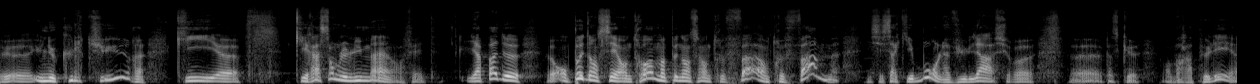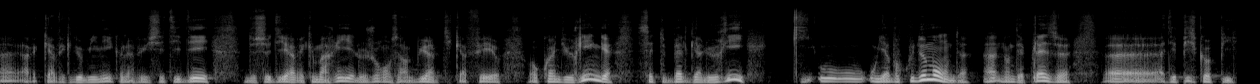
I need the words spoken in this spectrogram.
euh, une culture qui, euh, qui rassemble l'humain, en fait. Il y a pas de, on peut danser entre hommes, on peut danser entre, femmes, et c'est ça qui est beau. On l'a vu là sur, euh, euh, parce que on va rappeler, hein, avec avec Dominique, on avait eu cette idée de se dire avec Marie, le jour où on s'est bu un petit café au coin du ring, cette belle galerie. Où, il y a beaucoup de monde, hein, n'en déplaise euh, à d'épiscopie.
